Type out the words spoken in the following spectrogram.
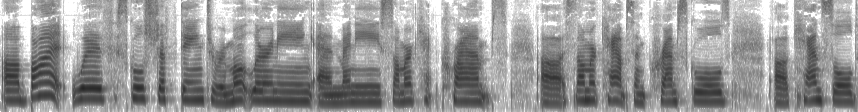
Uh, but with schools shifting to remote learning and many summer ca- cramps, uh, summer camps and cramp schools uh, canceled,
